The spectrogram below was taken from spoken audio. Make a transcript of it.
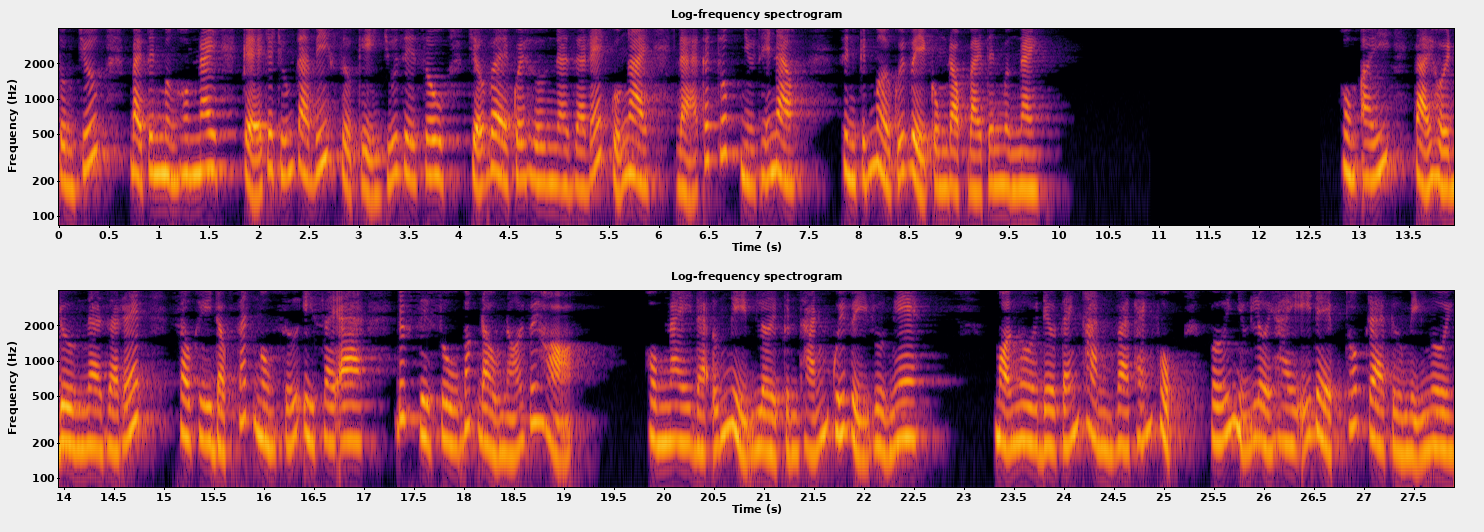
tuần trước, bài tin mừng hôm nay kể cho chúng ta biết sự kiện Chúa Giêsu trở về quê hương Nazareth của Ngài đã kết thúc như thế nào. Xin kính mời quý vị cùng đọc bài tin mừng này. Hôm ấy, tại hội đường Nazareth, sau khi đọc sách ngôn sứ Isaiah, Đức Giêsu bắt đầu nói với họ: Hôm nay đã ứng nghiệm lời kinh thánh quý vị vừa nghe. Mọi người đều tán thành và thán phục với những lời hay ý đẹp thốt ra từ miệng người.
